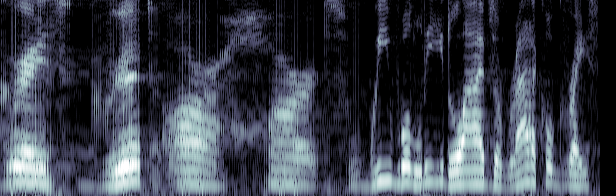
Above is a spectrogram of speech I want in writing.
grace grips our hearts, we will lead lives of radical grace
